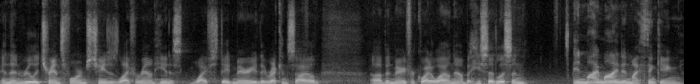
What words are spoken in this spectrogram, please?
and then really transforms, changes life around. He and his wife stayed married, they reconciled, uh, been married for quite a while now. But he said, Listen, in my mind and my thinking,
